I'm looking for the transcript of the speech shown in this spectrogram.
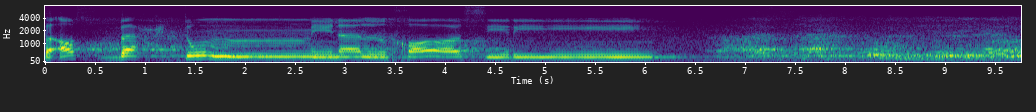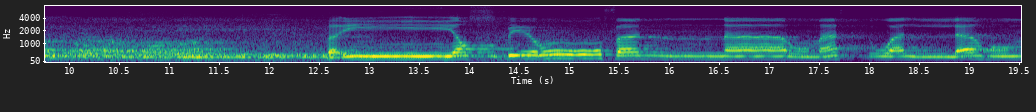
فأصبحتم من الخاسرين. فإن يصبروا فالنار مثوى لهم.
